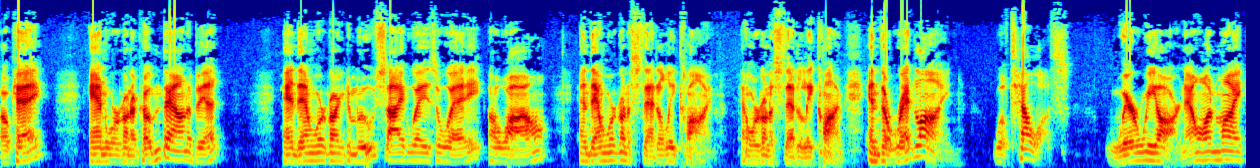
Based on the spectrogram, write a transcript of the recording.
okay? And we're going to come down a bit, and then we're going to move sideways away a while, and then we're going to steadily climb, and we're going to steadily climb. And the red line will tell us where we are. Now, on my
